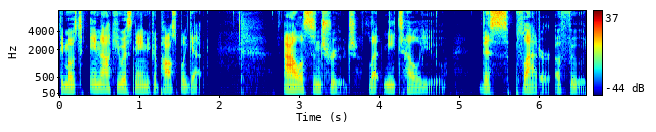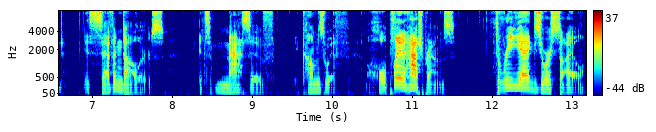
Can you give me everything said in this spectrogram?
the most innocuous name you could possibly get. Allison Truge, let me tell you, this platter of food is $7. It's massive. It comes with a whole plate of hash browns, three eggs your style,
